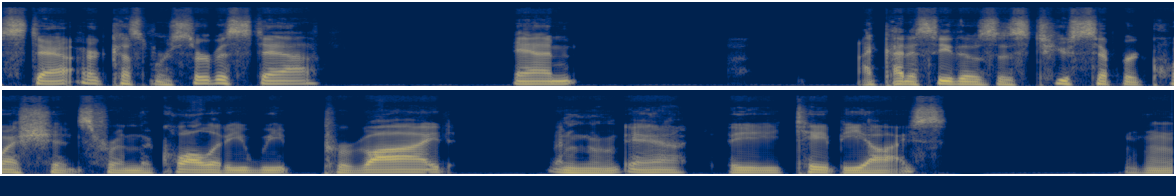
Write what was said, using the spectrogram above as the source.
staff, our customer service staff, and I kind of see those as two separate questions from the quality we provide mm-hmm. and the KPIs. Mm-hmm.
